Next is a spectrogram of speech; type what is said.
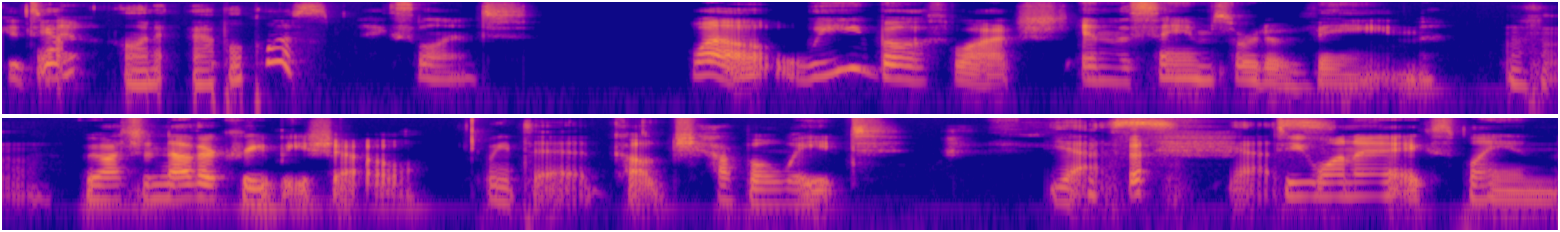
Good to Yeah. know. on Apple Plus. Excellent. Well, we both watched in the same sort of vein. Hmm We watched another creepy show We did. called Chapelwaite. Yes. yes. Do you want to explain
